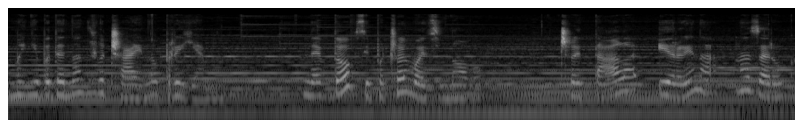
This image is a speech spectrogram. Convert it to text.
Мені буде надзвичайно приємно. Невдовзі почуємось знову. Читала Ірина Назарук.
